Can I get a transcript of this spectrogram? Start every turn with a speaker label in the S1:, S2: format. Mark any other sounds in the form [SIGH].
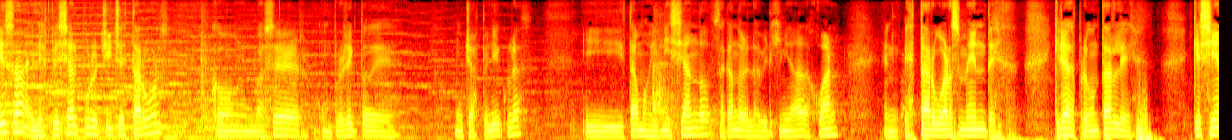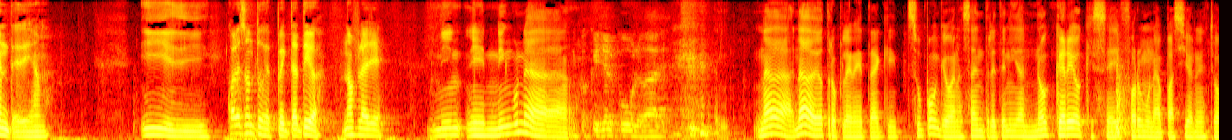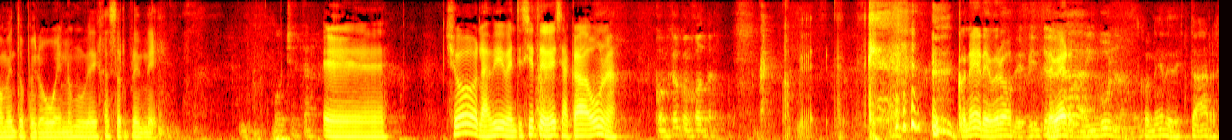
S1: empieza el especial puro chiche Star Wars. Con, va a ser un proyecto de muchas películas. Y estamos iniciando, sacándole la virginidad a Juan en Star Wars Mente. Quería preguntarle qué siente, digamos.
S2: Y.
S1: ¿Cuáles son tus expectativas? No flayé.
S2: Ni, ni- ninguna.
S3: Cosquillé el culo, dale. [LAUGHS]
S2: Nada, nada de otro planeta. Que supongo que van a estar entretenidas. No creo que se forme una pasión en este momento, pero bueno, me deja sorprender.
S4: Eh, yo las vi 27 veces a cada una.
S3: Con G o con J. [LAUGHS]
S4: Con R, bro. De ver.
S3: Ninguna.
S2: Con R de Star.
